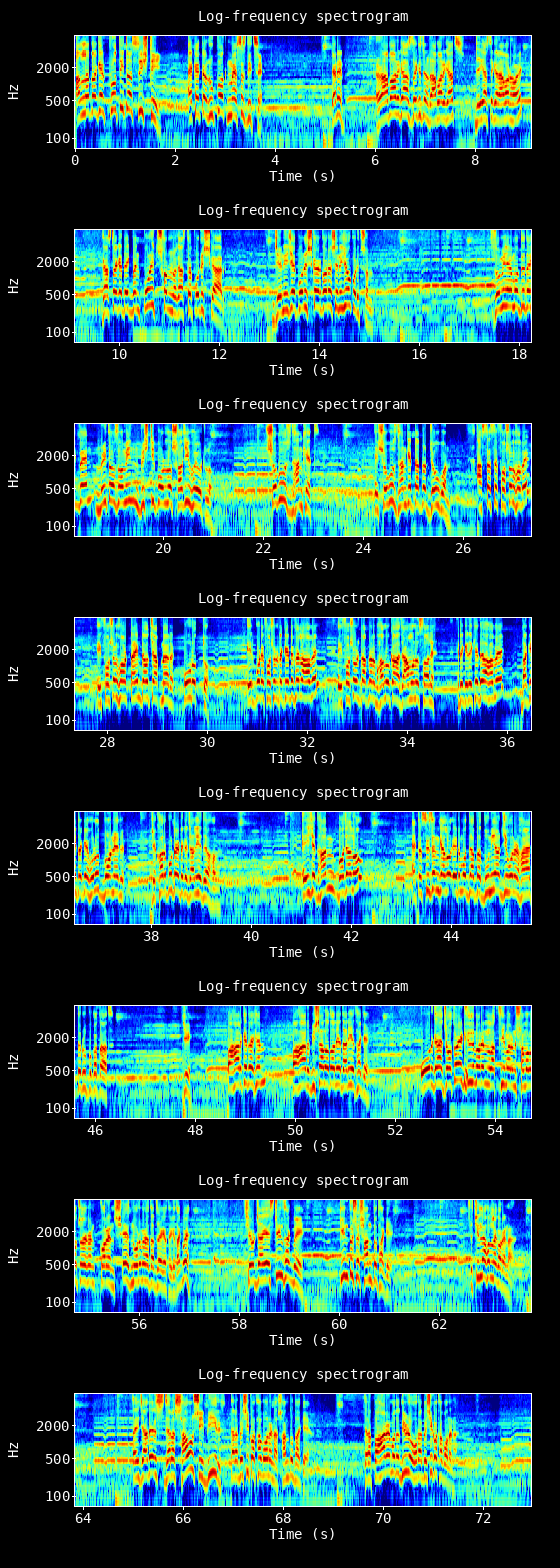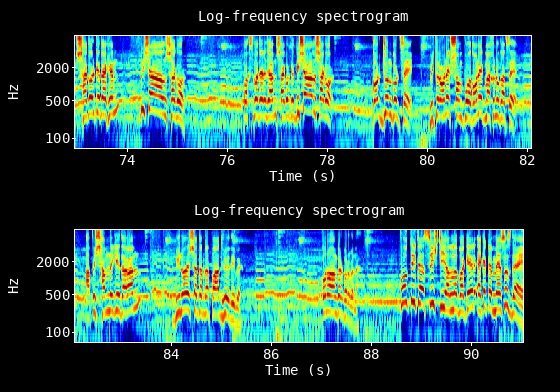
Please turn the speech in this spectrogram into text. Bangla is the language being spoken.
আল্লাহ পাকের প্রতিটা সৃষ্টি এক একটা রূপক মেসেজ দিচ্ছে। জানেন? রাবার গাছ, দেখেছেন রাবার গাছ? যে গাছ থেকে রাবার হয়, গাছটাকে দেখবেন পরিচ্ছন্ন, গাছটা পরিষ্কার। যে নিজে পরিষ্কার করে, সে নিজেও পরিচ্ছন্ন। জমিনের মধ্যে দেখবেন মৃত জমিন, বৃষ্টি পড়ল, সজীব হয়ে উঠল। সবুজ ধান ক্ষেত। এই সবুজ ধান ক্ষেতটা আপনার যৌবন। আস্তে আস্তে ফসল হবে। এই ফসল হওয়ার টাইমটা হচ্ছে আপনার পৌরত্ব। এরপরে ফসলটা কেটে ফেলা হবে। এই ফসলটা আপনার ভালো কাজ, আমলে সলে এটাকে রেখে দেওয়া হবে। বাকিটাকে হলুদ বর্ণের যে খড়পুটা এটাকে জ্বালিয়ে দেওয়া হবে। এই যে ধান গজালো, একটা সিজন গেল। এর মধ্যে আপনার দুনিয়ার জীবনের হায়াতের রূপকতা আছে। জি। পাহাড়কে দেখেন, পাহাড় বিশালতা নিয়ে দাঁড়িয়ে থাকে। ওর গায়ে যতই ঢিল মারেন, লাথি মারেন, সমালোচনা করেন, সে নড়বে না তার জায়গা থেকে। থাকবে? সে ওর জায়গায় স্টিল থাকবে, কিন্তু সে শান্ত থাকে। সে চিল্লা হল্লা করে না। তাই যাদের, যারা সাহসী, বীর, তারা বেশি কথা বলে না, শান্ত থাকে। যারা পাহাড়ের মতো দৃঢ়, ওরা বেশি কথা বলে না। সাগরকে দেখেন, বিশাল সাগর। কক্সবাজারে যান, সাগরকে বিশাল সাগর। গর্জন করছে। ভিতরে অনেক সম্পদ, অনেক মাখলুক আছে। আপনি সামনে গিয়ে দাঁড়ান, বিনয়ের সাথে আপনার পা ধুয়ে দিবে। কোনো অহংকার করবে না। প্রতিটা সৃষ্টি আল্লাহ পাকের এক একটা মেসেজ দেয়।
